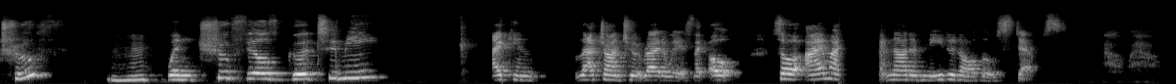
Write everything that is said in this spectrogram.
truth, mm-hmm. when truth feels good to me, I can latch onto it right away. It's like, oh, so I might not have needed all those steps. Oh, wow.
